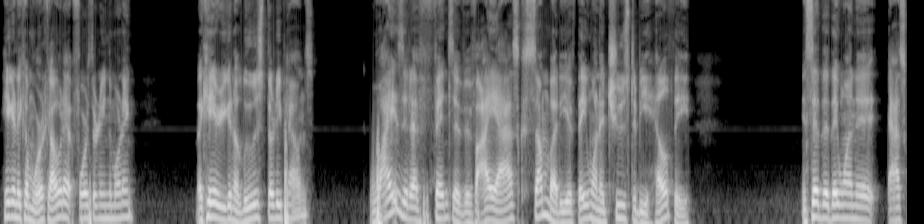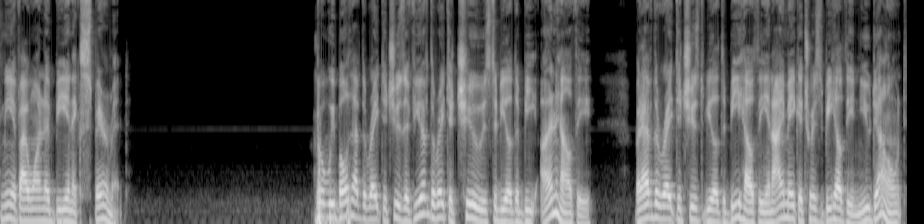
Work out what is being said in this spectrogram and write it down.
Hey, you're to come work out at 4.30 in the morning? Like, hey, are you going to lose 30 pounds? Why is it offensive if I ask somebody if they want to choose to be healthy instead that they want to ask me if I want to be an experiment? But we both have the right to choose. If you have the right to choose to be able to be unhealthy, but I have the right to choose to be able to be healthy, and I make a choice to be healthy and you don't,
